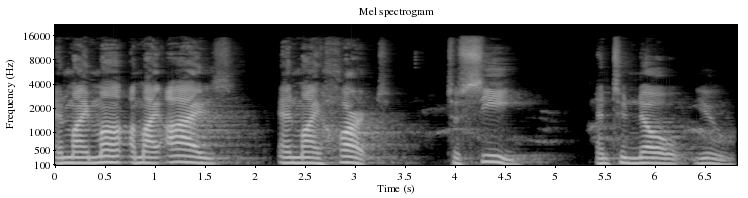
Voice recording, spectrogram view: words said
and my, uh, my eyes and my heart to see and to know you.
